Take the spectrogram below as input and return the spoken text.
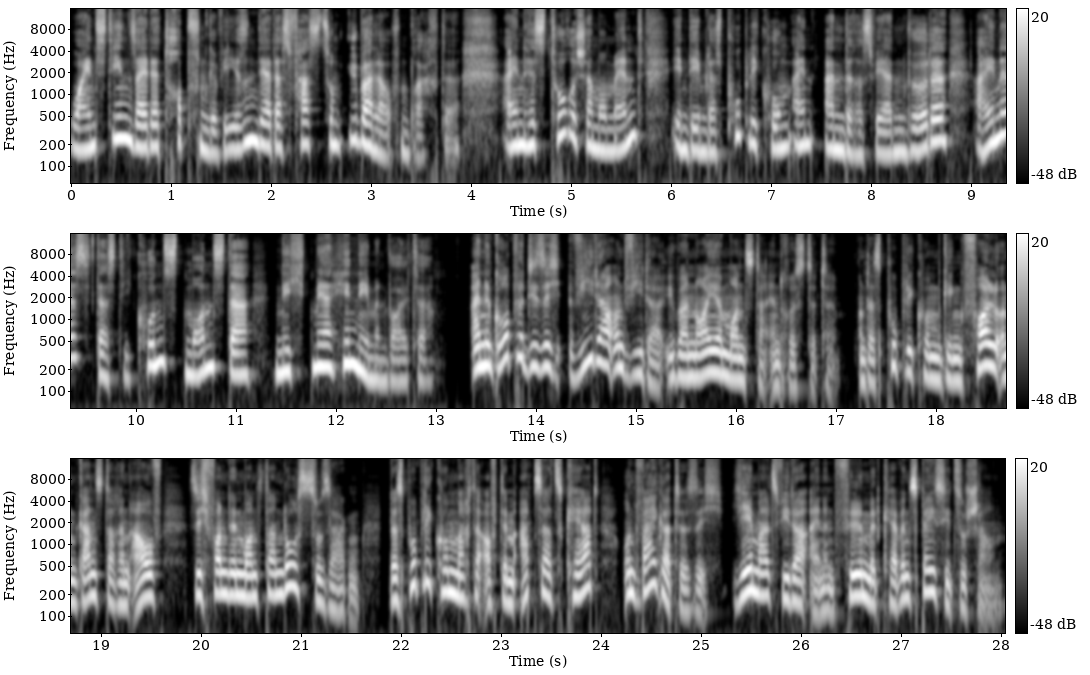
Weinstein sei der Tropfen gewesen, der das Fass zum Überlaufen brachte. Ein historischer Moment, in dem das Publikum ein anderes werden würde, eines, das die Kunstmonster nicht mehr hinnehmen wollte. Eine Gruppe, die sich wieder und wieder über neue Monster entrüstete. Und das Publikum ging voll und ganz darin auf, sich von den Monstern loszusagen. Das Publikum machte auf dem Absatz kehrt und weigerte sich, jemals wieder einen Film mit Kevin Spacey zu schauen.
